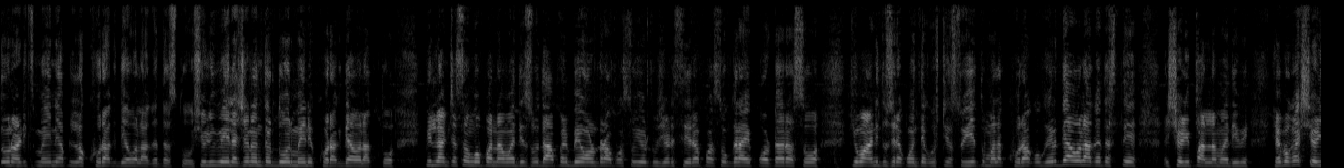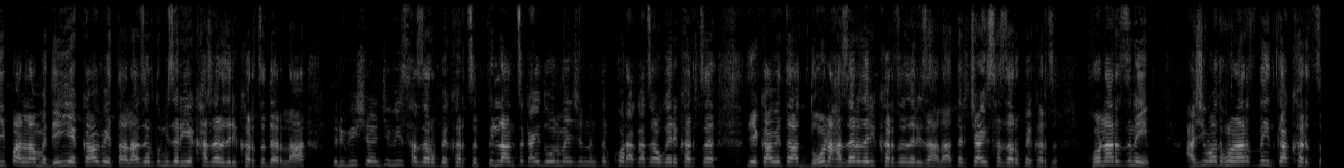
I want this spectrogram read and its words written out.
दोन अडीच महिने आपल्याला खुराक द्यावा लागत असतो. शेळी वेल्याच्या नंतर दोन महिने खुराक द्यावा लागतो. पिल्लांच्या संगोपनामध्ये सुद्धा आपण बेऑन ड्रॉप असो ए टू झेड सिरप असो ग्राय पॉटर असो किंवा आणि दुसऱ्या कोणत्या गोष्टी असो हे तुम्हाला खुराक वगैरे द्यावं लागत असते शेळीपालनामध्ये. बी. हे बघा शेळीपालनामध्ये एका वेताला जर तुम्ही तुम्ही जर एक हजार जरी खर्च धरला तरी वीस शेळ्यांचे वीस हजार रुपये खर्च पिल्लांचं काही दोन महिन्याच्या नंतर वगैरे खर्च एका वेळेला दोन हजार जरी खर्च जरी झाला तर चाळीस हजार रुपये खर्च. होणारच नाही. अजिबात होणारच नाही इतका खर्च?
